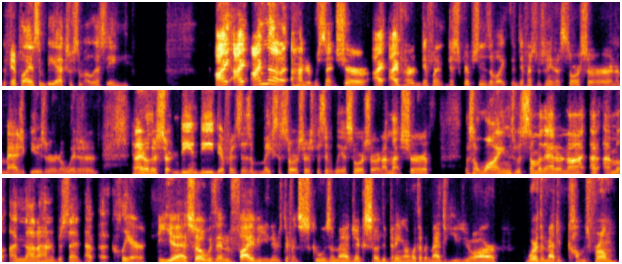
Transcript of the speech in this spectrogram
if you're playing some BX or some OSE. I, I I'm not hundred percent sure. I I've heard different descriptions of like the difference between a sorcerer and a magic user and a wizard, and I know there's certain D and D differences that makes a sorcerer specifically a sorcerer, and I'm not sure if this aligns with some of that or not. I, I'm I'm not hundred percent uh, clear. Yeah, so within 5e, there's different schools of magic. So depending on what type of magic user you are, where the magic comes from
